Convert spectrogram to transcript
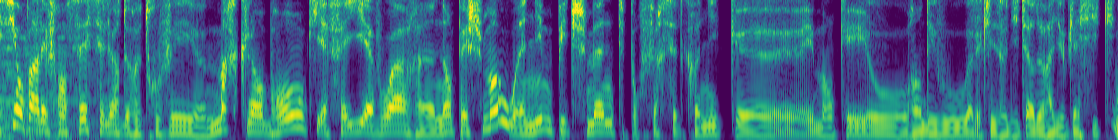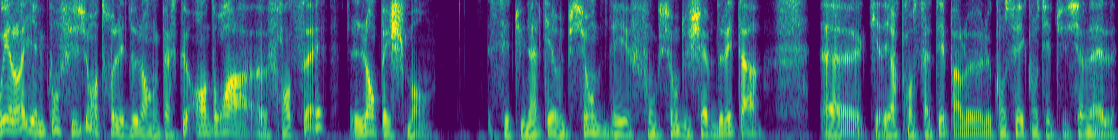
si on parlait français, c'est l'heure de retrouver euh, Marc Lambron qui a failli avoir un empêchement ou un impeachment pour faire cette chronique euh, et manquer au rendez-vous avec les auditeurs de Radio Classique. Oui, alors là, il y a une confusion entre les deux langues parce qu'en droit euh, français, l'empêchement, c'est une interruption des fonctions du chef de l'État, euh, qui est d'ailleurs constatée par le, Conseil constitutionnel.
